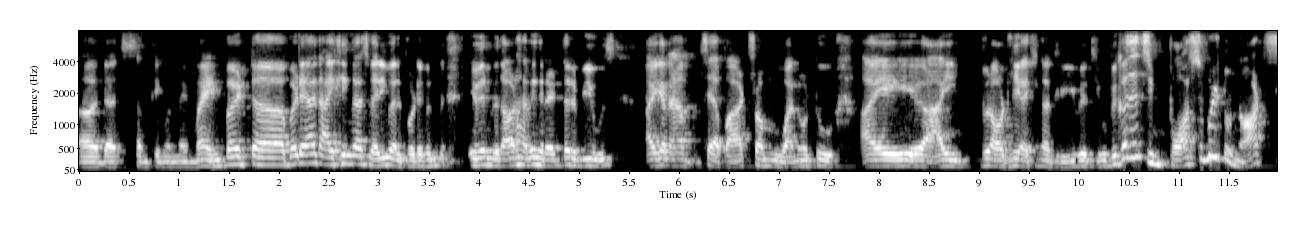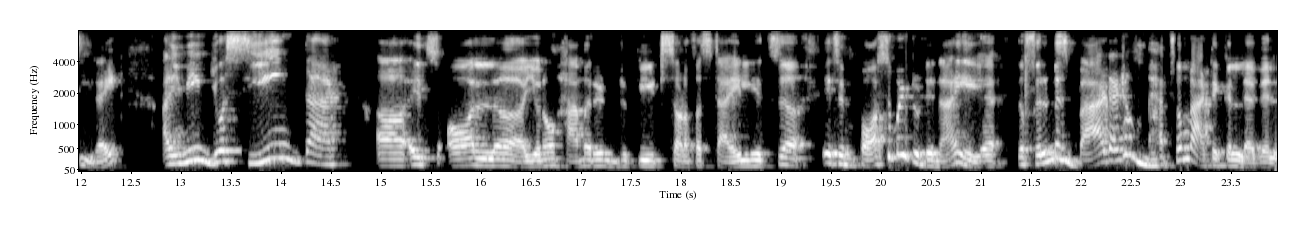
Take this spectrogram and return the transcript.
uh, that's something on my mind. But uh, but yeah, I think that's very well put. Even even without having read the reviews, I can have, say apart from one or two, I I broadly I think agree with you because it's impossible to not see, right? I mean, you're seeing that uh, it's all uh, you know hammer and repeat sort of a style. It's uh, it's impossible to deny. Uh, the film is bad at a mathematical level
